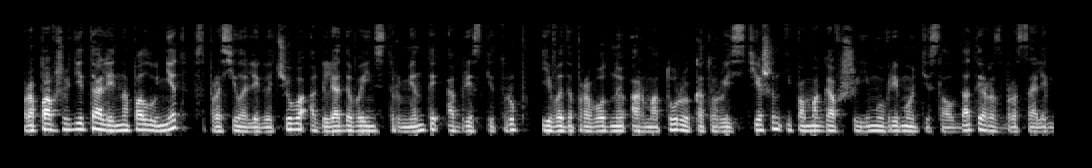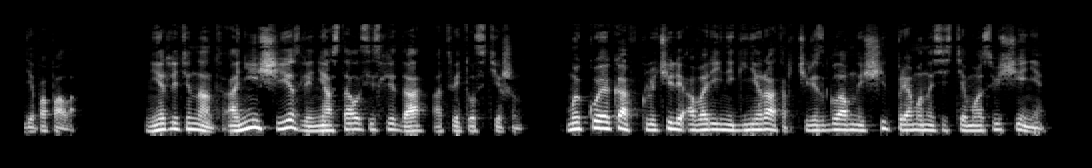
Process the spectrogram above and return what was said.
«Пропавших деталей на полу нет?» – спросила Легачева, оглядывая инструменты, обрезки труб и водопроводную арматуру, которую Стешин и помогавшие ему в ремонте солдаты разбросали где попало. «Нет, лейтенант, они исчезли, не осталось и следа», – ответил Стешин. Мы кое-как включили аварийный генератор через главный щит прямо на систему освещения.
